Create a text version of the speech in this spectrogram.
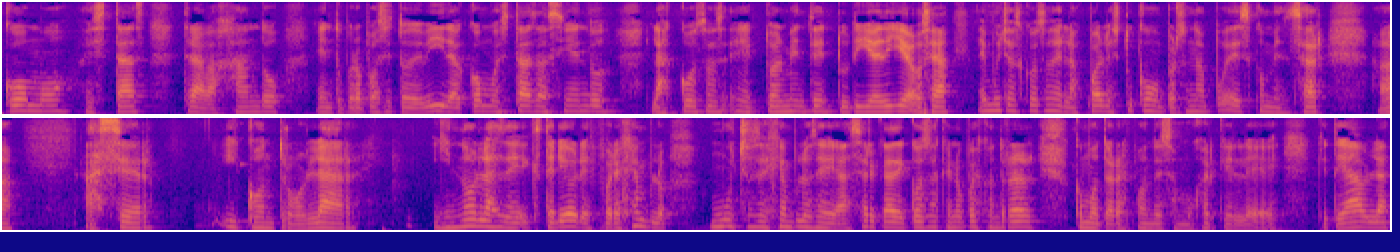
cómo estás trabajando en tu propósito de vida, cómo estás haciendo las cosas actualmente en tu día a día. O sea, hay muchas cosas de las cuales tú como persona puedes comenzar a hacer y controlar y no las de exteriores. Por ejemplo, muchos ejemplos de acerca de cosas que no puedes controlar, cómo te responde esa mujer que le que te habla,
